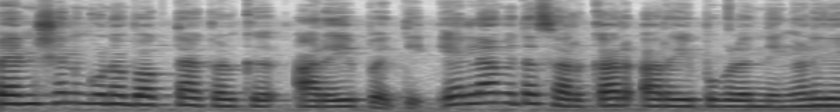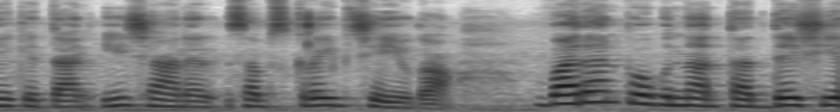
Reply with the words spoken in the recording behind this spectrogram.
പെൻഷൻ ഗുണഭോക്താക്കൾക്ക് അറിയിപ്പെത്തി. എല്ലാവിധ സർക്കാർ അറിയിപ്പുകളും നിങ്ങളിലേക്ക് എത്താൻ ഈ ചാനൽ സബ്സ്ക്രൈബ് ചെയ്യുക. വരാൻ പോകുന്ന തദ്ദേശീയ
